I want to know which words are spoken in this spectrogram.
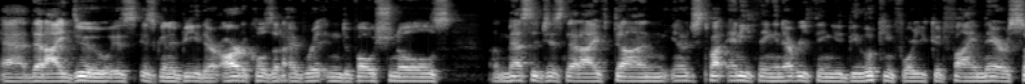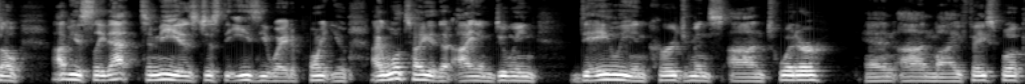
uh, that I do is is going to be there. Articles that I've written, devotionals, uh, messages that I've done. You know, just about anything and everything you'd be looking for, you could find there. So obviously, that to me is just the easy way to point you. I will tell you that I am doing daily encouragements on Twitter and on my Facebook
